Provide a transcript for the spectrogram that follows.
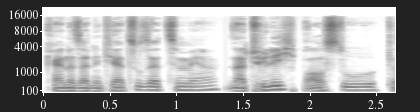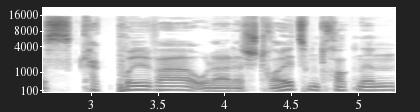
Keine Sanitärzusätze mehr. Natürlich brauchst du das Kackpulver oder das Streu zum Trocknen.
